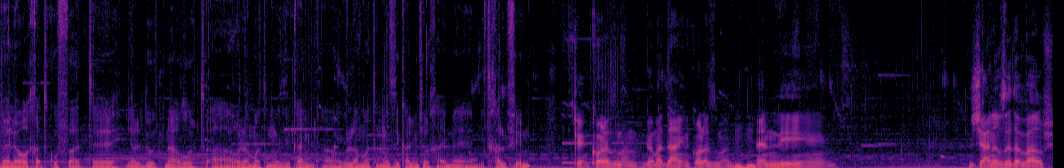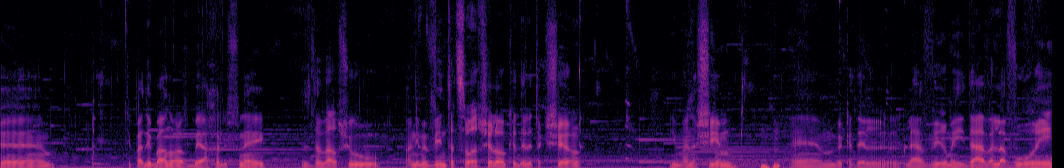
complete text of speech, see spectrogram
ולאורך התקופת uh, ילדות, נערות, העולמות המוזיקליים, העולמות המוזיקליים שלך הם uh, מתחלפים? כן, כל הזמן, גם עדיין, כל הזמן. Mm-hmm. אין לי... ז'אנר זה דבר ש... טיפה דיברנו עליו ביחד לפני, זה דבר שהוא אני מבין את הצורך שלו כדי לתקשר עם אנשים mm-hmm. וכדי להעביר מידע, אבל עבורי,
